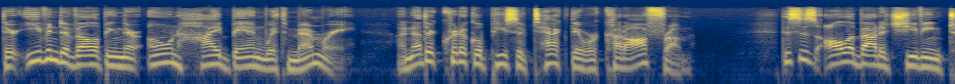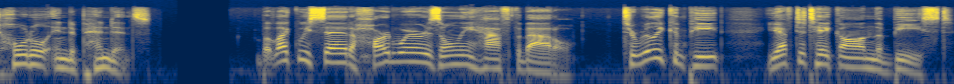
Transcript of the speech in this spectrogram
They're even developing their own high bandwidth memory, another critical piece of tech they were cut off from. This is all about achieving total independence. But like we said, hardware is only half the battle. To really compete, you have to take on the beast.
